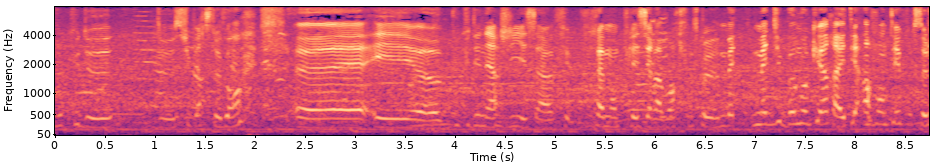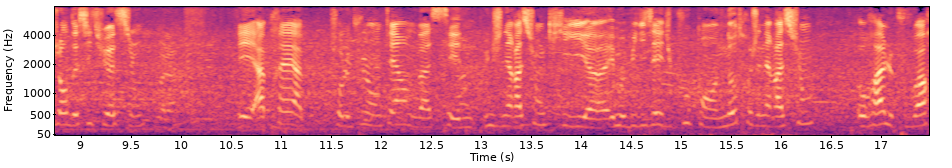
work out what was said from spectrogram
beaucoup de, de super slogans euh, et euh, beaucoup d'énergie et ça fait vraiment plaisir à voir. Je pense que mettre, du baume au cœur a été inventé pour ce genre de situation. Et après, sur le plus long terme, bah, c'est une- génération qui euh, est mobilisée et du coup, quand notre génération aura le pouvoir,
